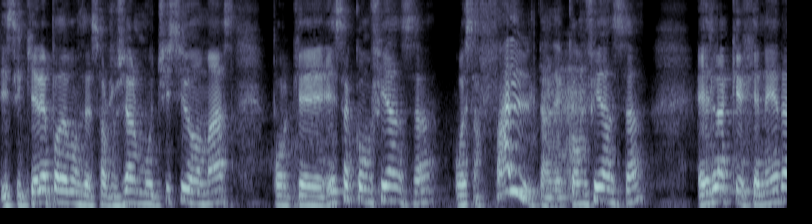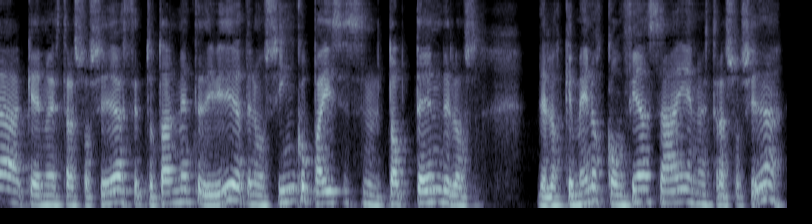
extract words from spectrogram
Y si quiere podemos desarrollar muchísimo más porque esa confianza o esa falta de confianza es la que genera que nuestra sociedad esté totalmente dividida. Tenemos cinco países en el top ten de los de los que menos confianza hay en nuestra sociedad.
